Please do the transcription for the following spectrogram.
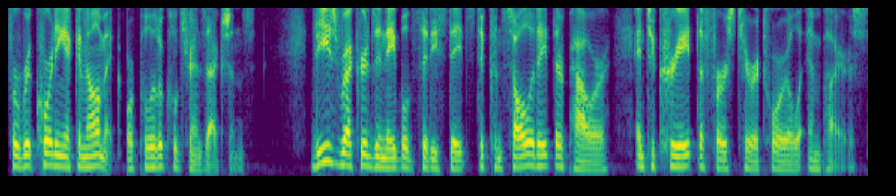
for recording economic or political transactions. These records enabled city states to consolidate their power and to create the first territorial empires.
